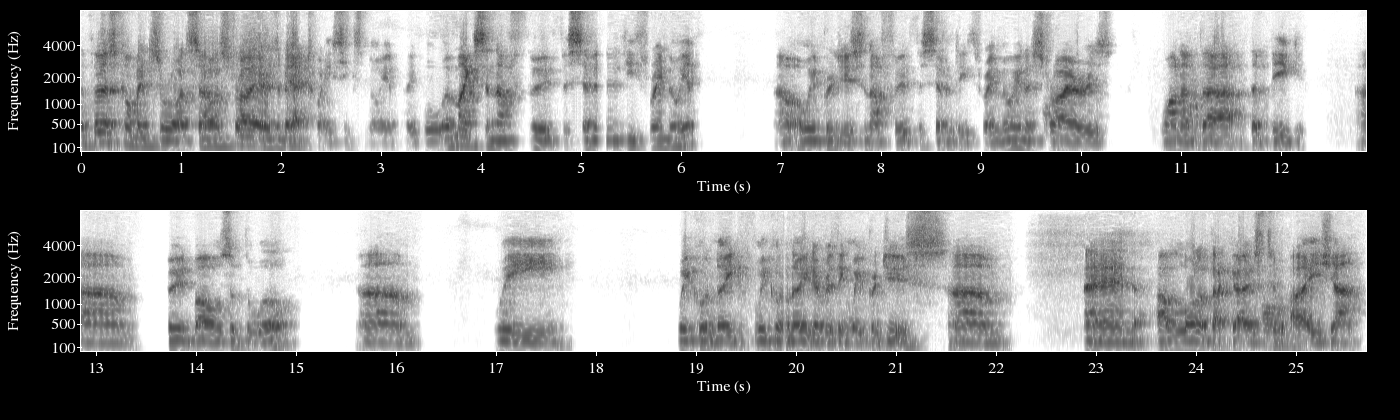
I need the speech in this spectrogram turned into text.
the first comments are right. So Australia is about 26 million people. It makes enough food for 73 million. Uh, we produce enough food for 73 million. Australia is one of the, the big um, food bowls of the world. Um, we we couldn't eat we couldn't eat everything we produce, um, and a lot of that goes to Asia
